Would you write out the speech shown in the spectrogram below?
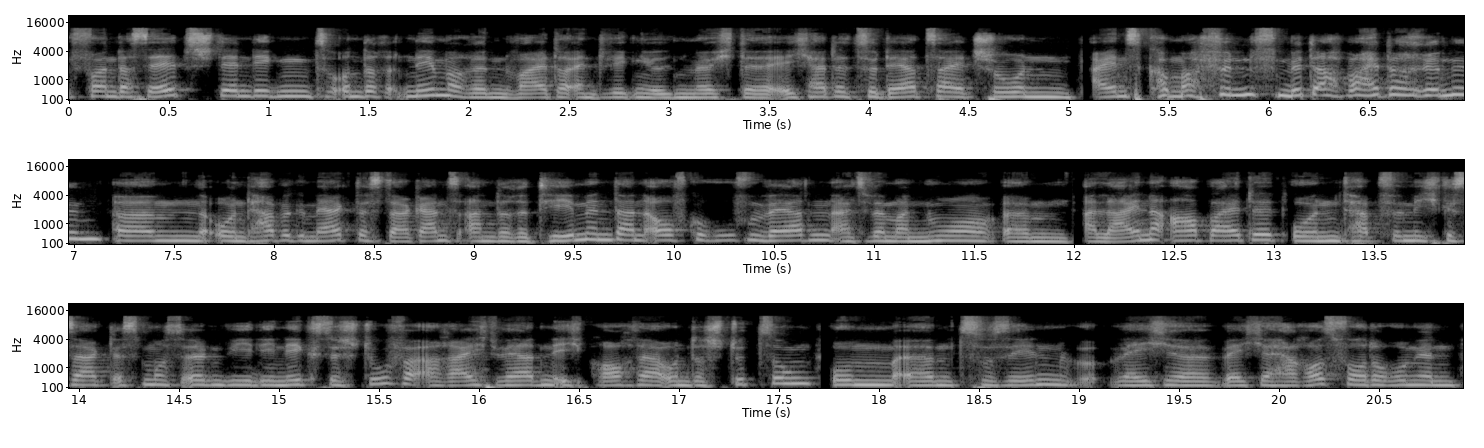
von der Selbstständigen zur Unternehmerin weiterentwickeln möchte. Ich hatte zu der Zeit schon 1,5 Mitarbeiterinnen ähm, und habe gemerkt, dass da ganz andere Themen dann aufgerufen werden, als wenn man nur ähm, alleine arbeitet. Und habe für mich gesagt, es muss irgendwie die nächste Stufe erreicht werden. Ich brauche da Unterstützung, um ähm, zu sehen, welche, welche Herausforderungen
